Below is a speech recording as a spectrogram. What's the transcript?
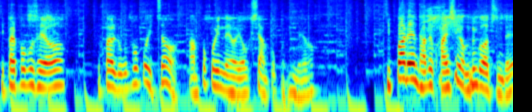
깃발 뽑으세요. 깃발 누구 뽑고 있죠? 안 뽑고 있네요. 역시 안 뽑고 있네요. 깃발에는 다들 관심이 없는 것 같은데.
